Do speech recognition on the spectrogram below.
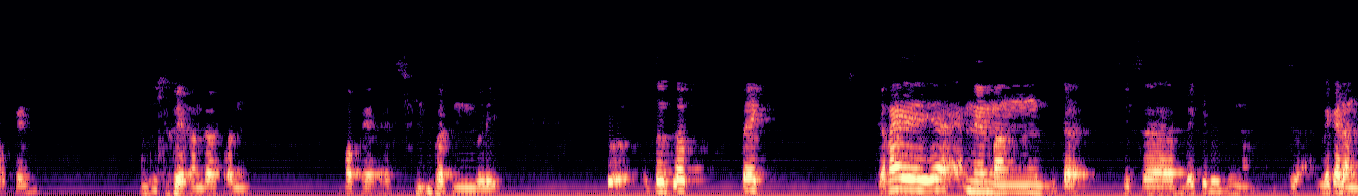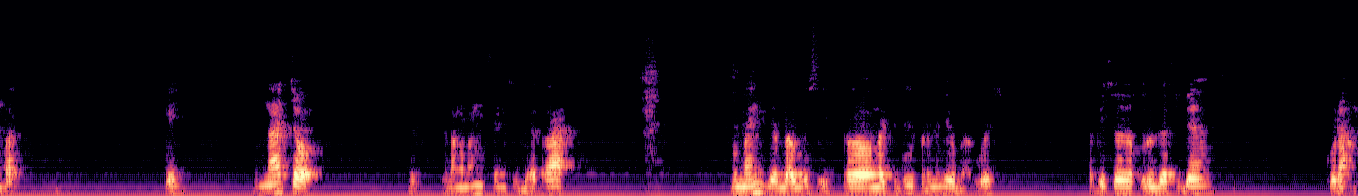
Oke, nanti gue akan telepon Perez buat membeli. Sosok back. Karena ya memang kita sisa back itu cuma back ada empat. Oke. Nacho. Kadang-kadang sering cedera pemain juga bagus sih. Kalau nggak itu pemain juga bagus. Tapi sosok leader sudah kurang.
